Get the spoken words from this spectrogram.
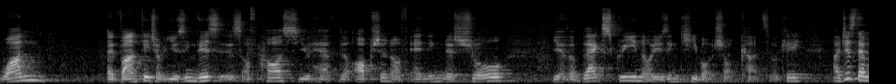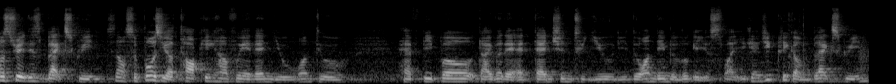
one advantage of using this is of course you have the option of ending the show you have a black screen or using keyboard shortcuts okay I just demonstrate this black screen now suppose you're talking halfway and then you want to have people divert their attention to you you don't want them to look at your slide you can actually click on black screen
